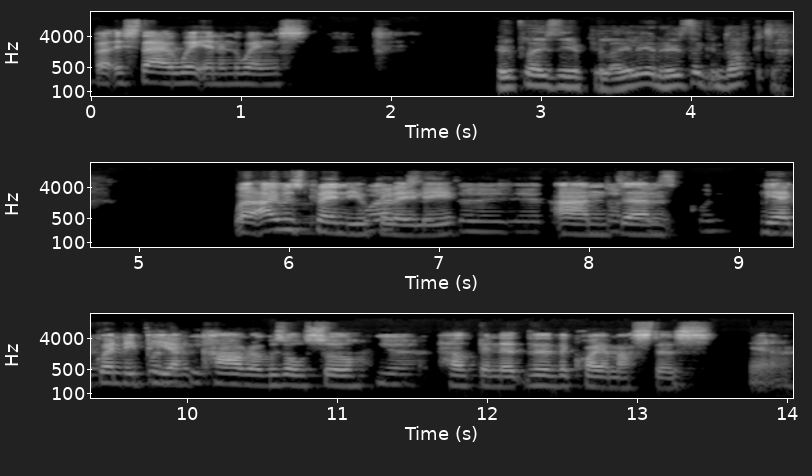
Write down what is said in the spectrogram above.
But it's there waiting in the wings. Who plays the ukulele and who's the conductor? Well, I was playing the ukulele. ukulele, the and, um, Gwen- Yeah, Gwenny P and Cara was also Yeah. helping the, the, the choir masters. Yeah.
